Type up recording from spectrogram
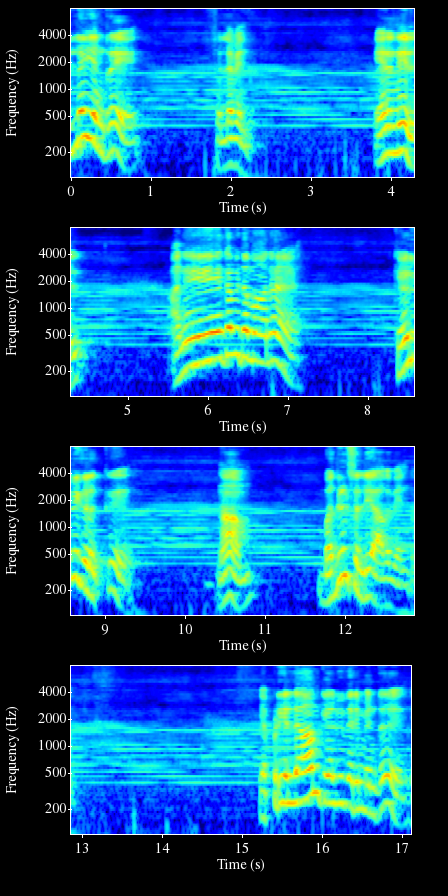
இல்லை என்றே சொல்ல வேண்டும். ஏனெனில் அநேக விதமான கேள்விகளுக்கு நாம் பதில் சொல்லி ஆக வேண்டும். எப்படியெல்லாம் கேள்வி வரும் என்று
